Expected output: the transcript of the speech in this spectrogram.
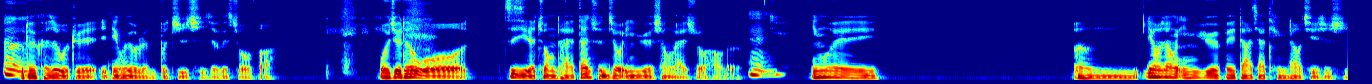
嗯，对，可是我觉得一定会有人不支持这个说法。我觉得我自己的状态，单纯就音乐上来说好了。嗯，因为，嗯，要让音乐被大家听到，其实是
